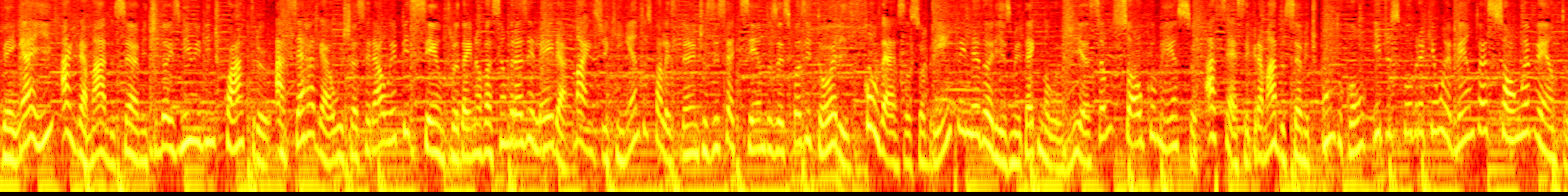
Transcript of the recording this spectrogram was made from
Vem aí a Gramado Summit 2024. A Serra Gaúcha será o epicentro da inovação brasileira. Mais de 500 palestrantes e 700 expositores. Conversas sobre empreendedorismo e tecnologia são só o começo. Acesse gramadosummit.com e descubra que um evento é só um evento.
